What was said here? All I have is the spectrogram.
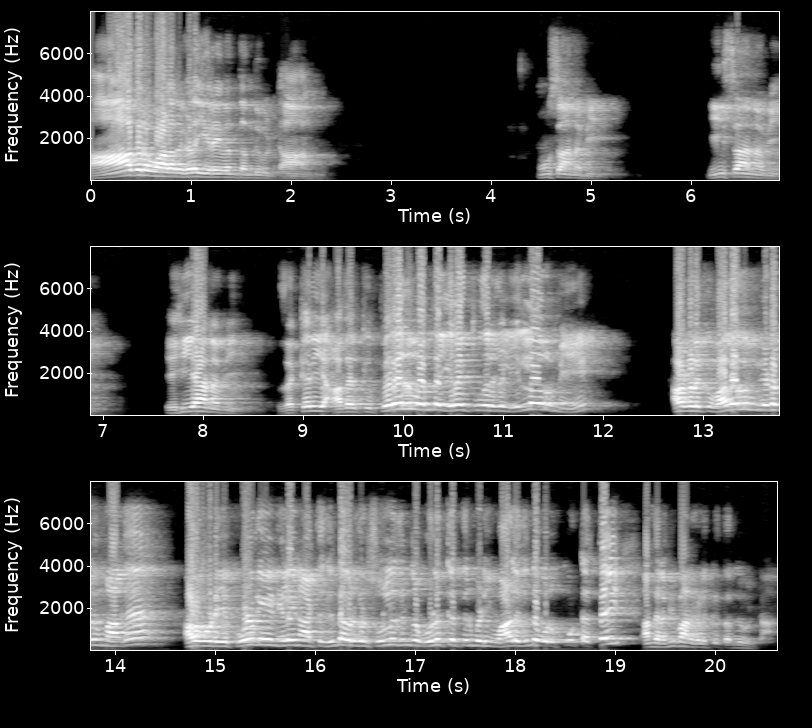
ஆதரவாளர்களை இறைவன் தந்து விட்டான். மூசா நபி ஈசா நபி எஹியா நபி ஜக்கரியா அதற்கு பிறகு வந்த இறை தூதர்கள் எல்லோருமே அவர்களுக்கு வலதும் இடதுமாக அவர்களுடைய கொள்கையை நிலைநாட்டுகின்ற அவர்கள் சொல்லுகின்ற ஒழுக்கத்தின்படி வாழுகின்ற ஒரு கூட்டத்தை அந்த நபிமார்களுக்கு தந்து விட்டான்.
